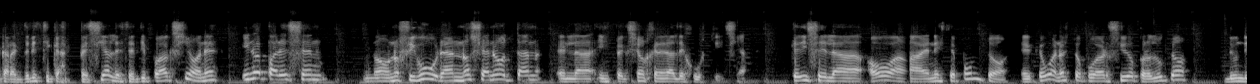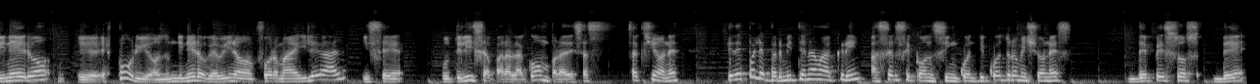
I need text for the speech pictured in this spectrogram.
característica especial de este tipo de acciones, y no aparecen, no, no figuran, no se anotan en la Inspección General de Justicia. ¿Qué dice la OA en este punto? Eh, que bueno, esto puede haber sido producto de un dinero eh, espurio, de un dinero que vino en forma ilegal y se utiliza para la compra de esas acciones, que después le permiten a Macri hacerse con 54 millones de pesos de,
